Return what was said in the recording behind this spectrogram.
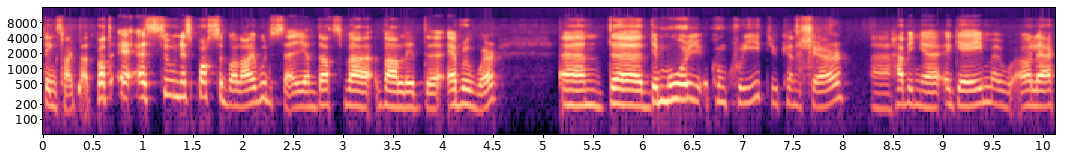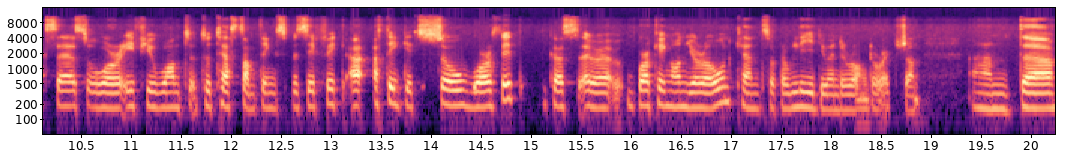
things like that? But as soon as possible, I would say, and that's va- valid uh, everywhere. And uh, the more concrete you can share, uh, having a, a, game, early access, or if you want to, to test something specific, I, I, think it's so worth it because uh, working on your own can sort of lead you in the wrong direction. And uh,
